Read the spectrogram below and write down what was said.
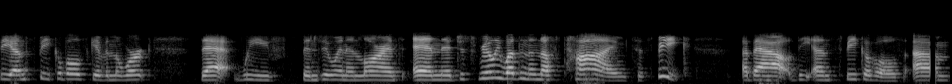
the unspeakables, given the work that we've been doing in Lawrence, and there just really wasn't enough time to speak about the unspeakables. Um,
